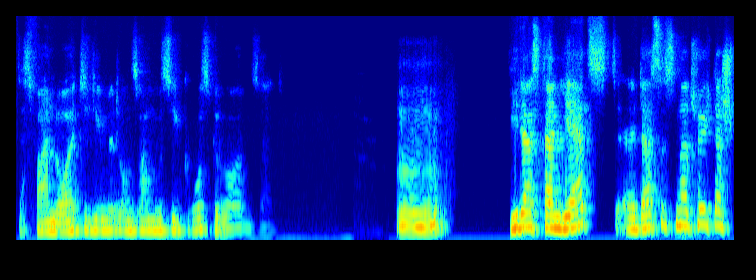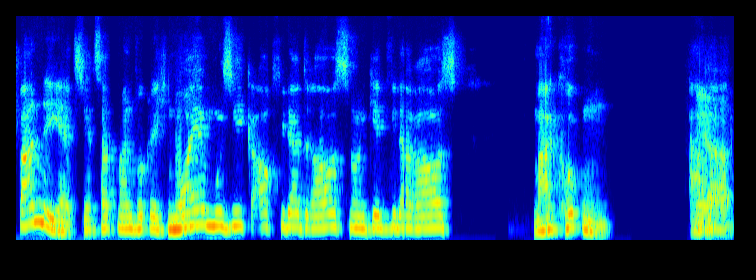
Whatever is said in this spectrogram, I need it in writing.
das waren Leute, die mit unserer Musik groß geworden sind. Mhm. Wie das dann jetzt, äh, das ist natürlich das Spannende jetzt. Jetzt hat man wirklich neue Musik auch wieder draußen und geht wieder raus. Mal gucken. Aber ja.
